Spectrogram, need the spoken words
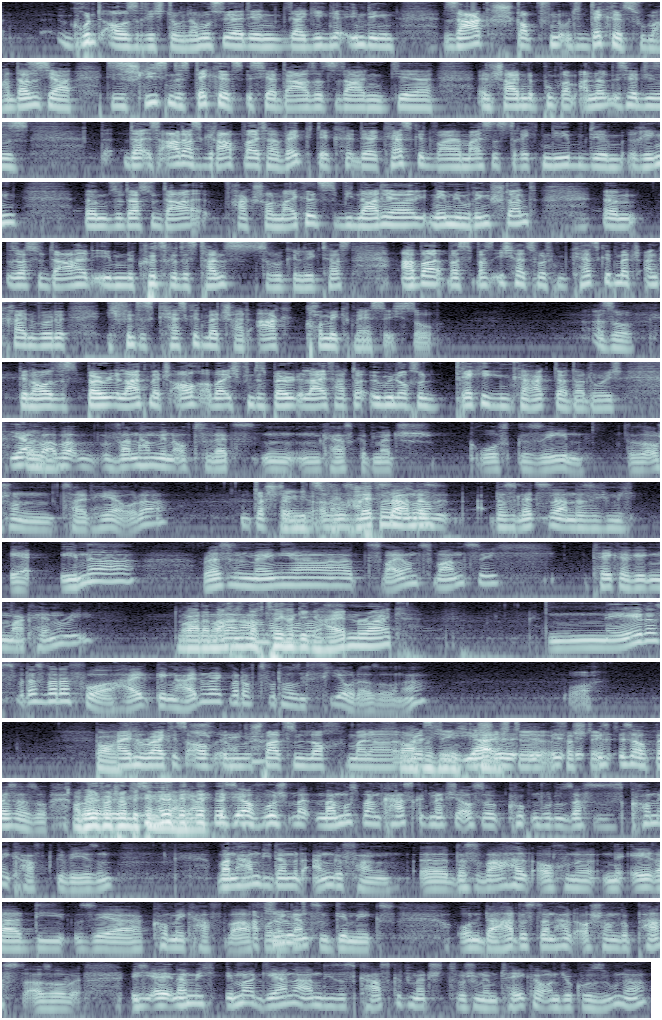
Grundausrichtung. Da musst du ja den der Gegner in den Sarg stopfen und den Deckel zumachen. Das ist ja, dieses Schließen des Deckels ist ja da sozusagen der entscheidende Punkt. Beim anderen ist ja dieses, da ist A das Grab weiter weg. Der, der Casket war ja meistens direkt neben dem Ring ähm, sodass du da, frag Shawn Michaels, wie nah der neben dem Ring stand, ähm, sodass du da halt eben eine kürzere Distanz zurückgelegt hast. Aber was, was ich halt zum Beispiel im Casket-Match ankreiden würde, ich finde das Casket-Match halt arg comic-mäßig so. Also, genau, das Buried Alive-Match auch, aber ich finde, das Buried Alive hat da irgendwie noch so einen dreckigen Charakter dadurch. Ja, ähm, aber, aber wann haben wir denn auch zuletzt ein, ein Casket-Match groß gesehen? Das ist auch schon Zeit her, oder? Das stimmt. Also das letzte, an das, das letzte, an das ich mich erinnere, WrestleMania 22, Taker gegen Mark Henry. War, danach, war danach noch Taker gegen Heidenreich? Nee, das, das war davor. Heid, gegen Heidenreich war doch 2004 oder so, ne? Boah. Boah. Heidenreich ist auch Später? im schwarzen Loch meiner Wrestling-Geschichte ja, versteckt. Ist, ist, auch besser so. Auf jeden Fall schon ein bisschen länger, ja. Ist ja auch wurscht. Man muss beim Casket-Match ja auch so gucken, wo du sagst, es ist comichaft gewesen wann haben die damit angefangen? Äh, das war halt auch eine, eine Ära, die sehr comichaft war Absolut. von den ganzen Gimmicks. Und da hat es dann halt auch schon gepasst. Also ich erinnere mich immer gerne an dieses Casket-Match zwischen dem Taker und Yokozuna.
